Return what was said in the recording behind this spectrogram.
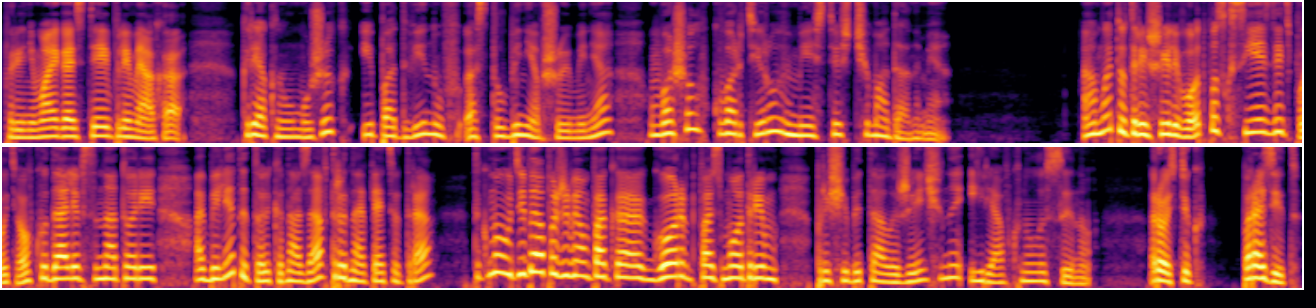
«Принимай гостей, племяха!» — крякнул мужик и, подвинув остолбеневшую меня, вошел в квартиру вместе с чемоданами. «А мы тут решили в отпуск съездить, путевку дали в санатории, а билеты только на завтра на пять утра. Так мы у тебя поживем пока, город посмотрим», — прощебетала женщина и рявкнула сыну. «Ростик, паразит,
